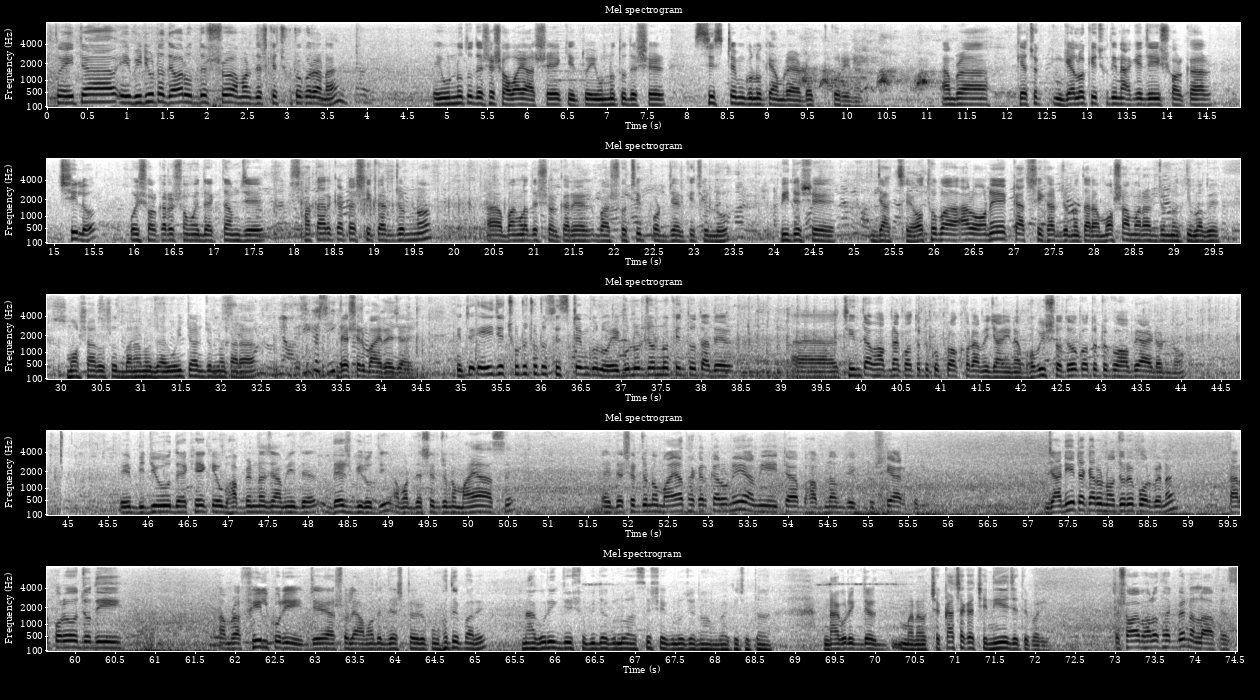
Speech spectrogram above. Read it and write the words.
তো এইটা, এই ভিডিওটা দেওয়ার উদ্দেশ্য আমার দেশকে ছোট করা না। এই উন্নত দেশে সবাই আসে, কিন্তু এই উন্নত দেশের সিস্টেমগুলোকে আমরা অ্যাডপ্ট করি না। আমরা কিছু গেল কিছুদিন আগে যেই সরকার ছিল, ওই সরকারের সময় দেখতাম যে সাঁতার কাটা শেখার জন্য বাংলাদেশ সরকারের বা সচিব পর্যায়ের কিছু লোক বিদেশে যাচ্ছে, অথবা আরও অনেক কাজ শেখার জন্য তারা মশা মারার জন্য কীভাবে মশার ওষুধ বানানো যায়, ওইটার জন্য তারা দেশের বাইরে যায়। কিন্তু এই যে ছোট ছোট সিস্টেমগুলো, এগুলোর জন্য কিন্তু তাদের চিন্তা ভাবনা কতটুকু প্রখর আমি জানি না, ভবিষ্যতেও কতটুকু হবে আই ডোন্ট নো এই ভিডিও দেখে কেউ ভাববেন না যে আমি দেশ বিরোধী আমার দেশের জন্য মায়া আছে। এই দেশের জন্য মায়া থাকার কারণেই আমি এইটা ভাবলাম যে একটু শেয়ার করি। জানি এটা কারও নজরে পড়বে না, তারপরেও যদি আমরা ফিল করি যে আসলে আমাদের দেশটা এরকম হতে পারে, নাগরিক যে সুবিধাগুলো আছে সেগুলো যেন আমরা কিছুটা নাগরিকদের মানে হচ্ছে কাছাকাছি নিয়ে যেতে পারি। তো সবাই ভালো থাকবেন, আল্লাহ হাফেজ।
